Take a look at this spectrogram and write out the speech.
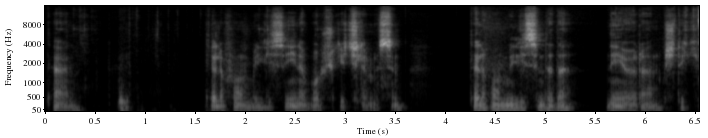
Tel. Telefon bilgisi yine boş geçilemesin. Telefon bilgisinde de neyi öğrenmiştik?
